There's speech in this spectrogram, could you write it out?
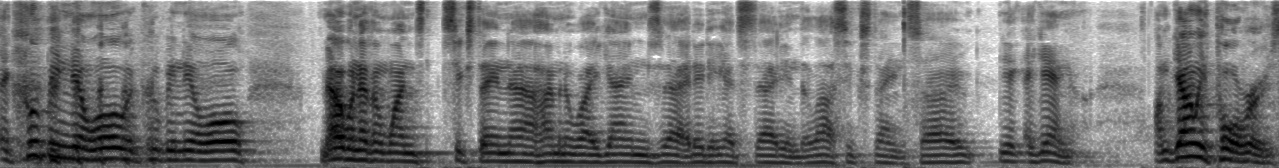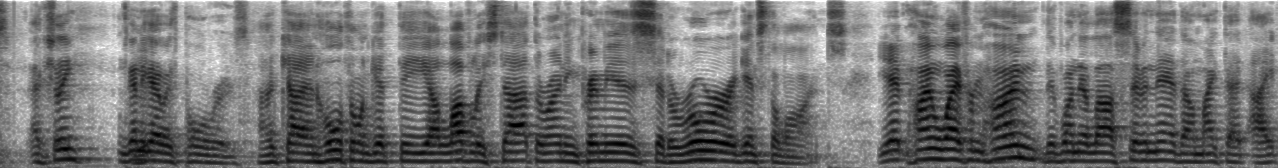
It could be nil all. It could be nil all. Melbourne haven't won 16 uh, home and away games uh, at Etihad Stadium, the last 16. So, yeah, again, I'm going with Paul Roos, actually. I'm going to go with Paul Roos. Okay, and Hawthorn get the uh, lovely start, the reigning premiers at Aurora against the Lions. Yep, home away from home. They've won their last seven there. They'll make that eight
